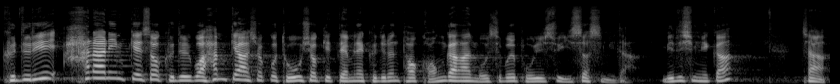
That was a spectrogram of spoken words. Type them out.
그들이 하나님께서 그들과 함께 하셨고 도우셨기 때문에 그들은 더 건강한 모습을 보일 수 있었습니다. 믿으십니까? 자,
